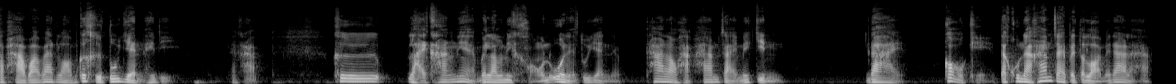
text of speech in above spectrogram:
สภาวะแวดล้อมก็คือตู้เย็นให้ดีนะครับ คือหลายครั้งเนี่ยเวลาเรามีของอ้วนๆเนี่ยตู้เย็นเนี่ยถ้าเราหักห้ามใจไม่กินได้ก็โอเค แต่คุณหักห้ามใจไปตลอดไม่ได้หรอครับ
